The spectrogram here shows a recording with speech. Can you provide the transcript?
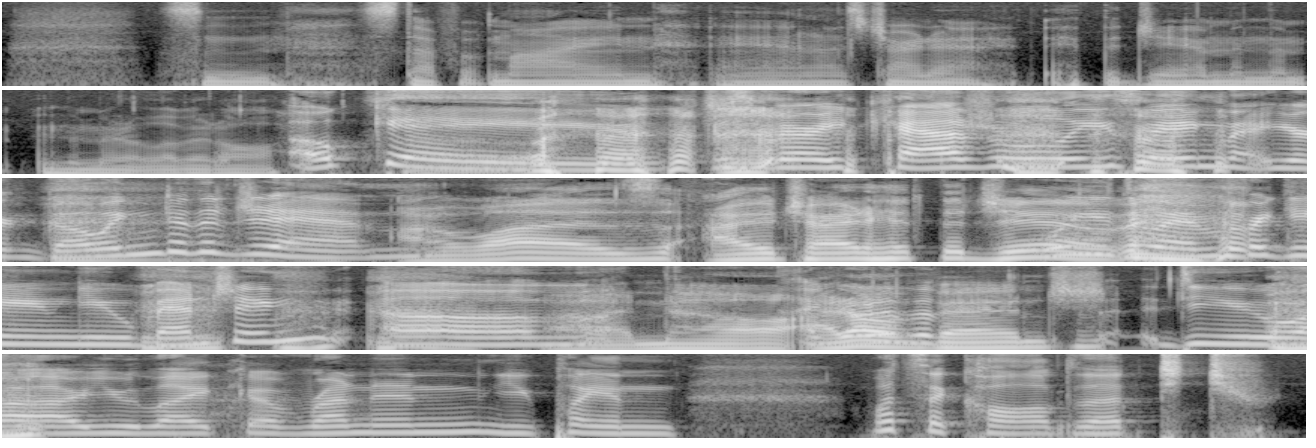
some stuff of mine. And I was trying to hit the gym in the in the middle of it all. Okay. So- just very casually saying that you're going to the gym. I was. I tried to hit the gym. What are you doing? Freaking you benching? Um, uh, no, I I, don't the- bench. do you uh, are you like uh, running? You playing? What's it called? The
